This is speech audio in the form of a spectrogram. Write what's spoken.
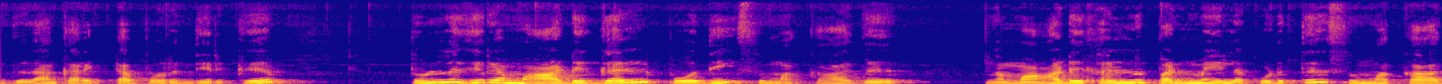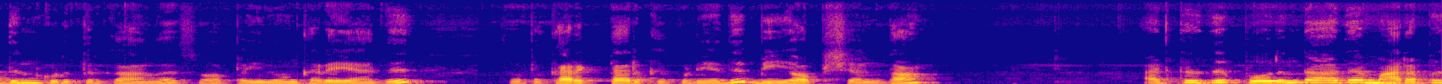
இதுதான் கரெக்டாக பொருந்திருக்கு. துள்ளுகிற மாடுகள் பொதி சுமக்காது. இங்கே மாடுகள்னு பன்மையில் கொடுத்து சுமக்காதுன்னு கொடுத்துருக்காங்க. ஸோ அப்போ இதுவும் கிடையாது. ஸோ அப்போ கரெக்டாக இருக்கக்கூடியது பி ஆப்ஷன் தான். அடுத்தது பொருந்தாத மரபு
